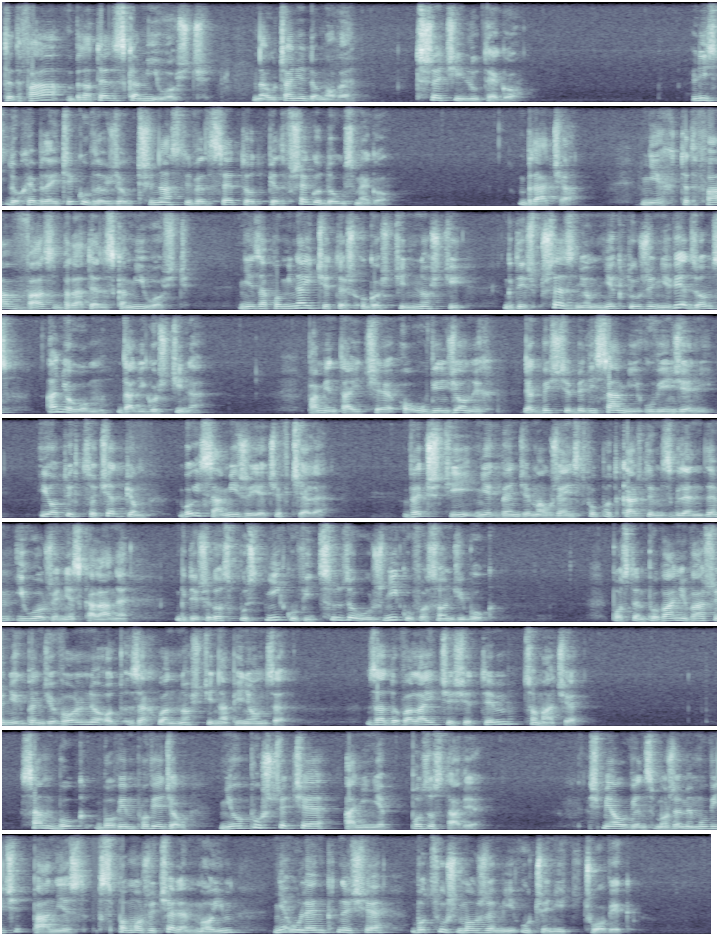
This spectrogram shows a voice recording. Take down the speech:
Trwa braterska miłość. Nauczanie domowe. 3 lutego. List do Hebrajczyków, rozdział 13, wersety od 1 do 8. Bracia, niech trwa w was braterska miłość. Nie zapominajcie też o gościnności, gdyż przez nią niektórzy, nie wiedząc, aniołom dali gościnę. Pamiętajcie o uwięzionych, jakbyście byli sami uwięzieni, i o tych, co cierpią, bo i sami żyjecie w ciele. We czci niech będzie małżeństwo pod każdym względem i łoże nieskalane, gdyż rozpustników i cudzołóżników osądzi Bóg. Postępowanie wasze niech będzie wolne od zachłanności na pieniądze. Zadowalajcie się tym, co macie. Sam Bóg bowiem powiedział: Nie opuszczę cię ani nie pozostawię. Śmiało więc możemy mówić: Pan jest wspomożycielem moim, nie ulęknę się, bo cóż może mi uczynić człowiek?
